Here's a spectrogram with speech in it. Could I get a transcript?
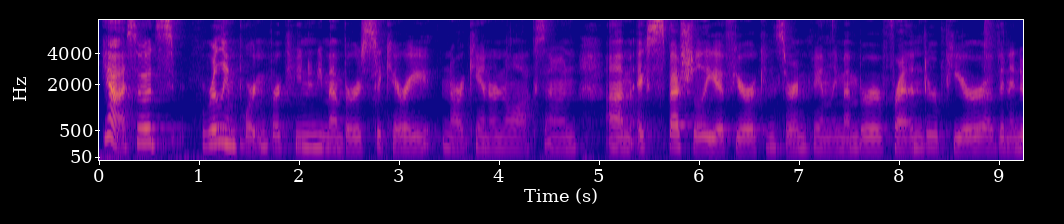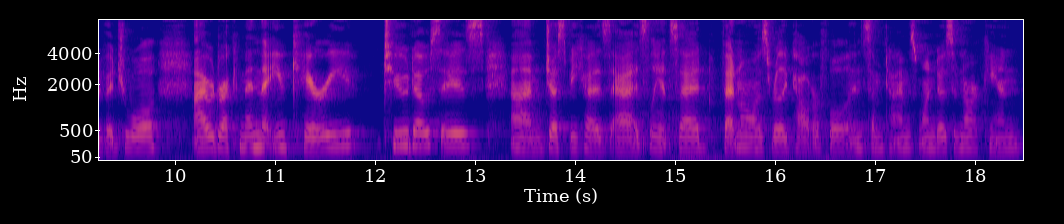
Yeah, so it's really important for community members to carry Narcan or naloxone, um, especially if you're a concerned family member, friend, or peer of an individual. I would recommend that you carry two doses um, just because, as Lance said, fentanyl is really powerful, and sometimes one dose of Narcan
